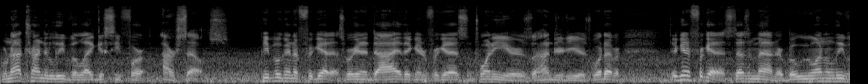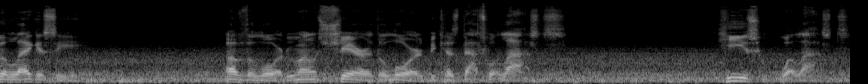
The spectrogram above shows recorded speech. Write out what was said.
We're not trying to leave a legacy for ourselves. People are going to forget us. We're going to die. They're going to forget us in 20 years, 100 years, whatever. They're going to forget us. Doesn't matter. But we want to leave a legacy of the Lord. We want to share the Lord because that's what lasts. He's what lasts.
